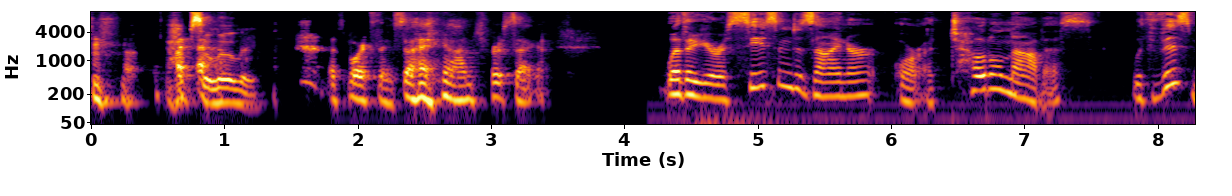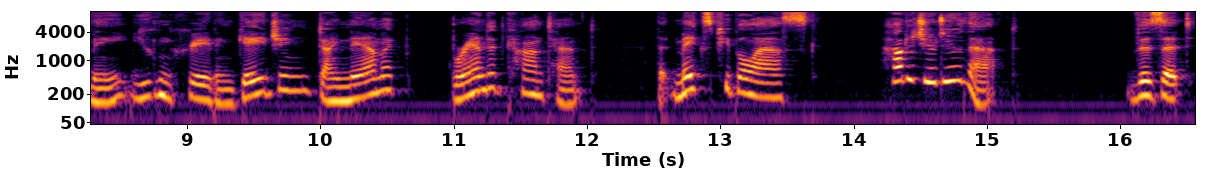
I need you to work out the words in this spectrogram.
absolutely. a sports thing. So hang on for a second. Whether you're a seasoned designer or a total novice with visme you can create engaging dynamic branded content that makes people ask how did you do that? Visit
